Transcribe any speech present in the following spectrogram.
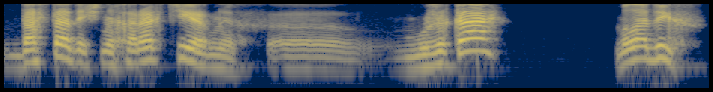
достаточно характерных мужика, молодых,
